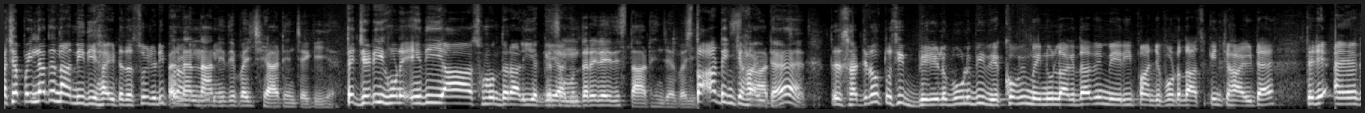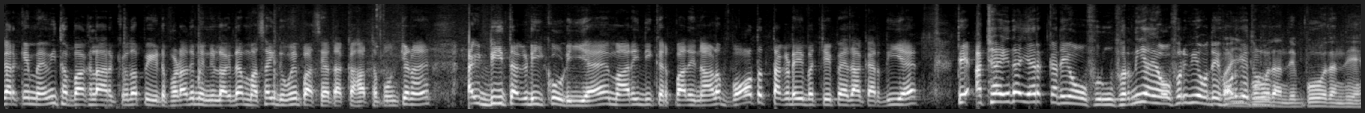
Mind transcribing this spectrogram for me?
ਅੱਛਾ ਪਹਿਲਾਂ ਤੇ ਨਾਨੀ ਦੀ ਹਾਈਟ ਦੱਸੋ ਜਿਹੜੀ ਪਹਿਲਾਂ ਪੁਰਾਣੀ ਨਾਨੀ ਦੀ ਭਾਈ 66 ਇੰਚ ਹੈਗੀ ਹੈ। ਤੇ ਜਿਹੜੀ ਹੁਣ ਇਹਦੀ ਆ ਸਮੁੰਦਰ ਵਾਲੀ ਅੱਗੇ ਆ ਸਮੁੰਦਰ ਲਈ ਦੀ 67 ਇੰਚ ਹੈ ਭਾਈ। 67 ਇੰਚ ਹਾਈਟ ਹੈ। ਤੇ ਸੱਜਣੋ ਤੁਸੀਂ ਬੇਲ ਬੂਲ ਵੀ ਵੇਖੋ ਵੀ ਮੈਨੂੰ ਲੱਗਦਾ ਵੀ ਮੇਰੀ 5 ਫੁੱਟ 10 ਇੰਚ ਹਾਈਟ ਹੈ ਤੇ ਜੇ ਐਂ ਕਰਕੇ ਮੈਂ ਵੀ ਥੱਬਾ ਖਿਲਾਰ ਕੇ ਉਹਦਾ ਪੇਟ ਫੜਾ ਤੇ ਮੈਨੂੰ ਲੱਗਦਾ ਮਸਾ ਹੀ ਦੋਵੇਂ ਪਾਸਿਆਂ ਤੱਕ ਹੱਥ ਪਹੁੰਚਣਾ ਹੈ। ਐਡੀ ਤਗੜੀ ਘੋੜੀ ਹੈ ਮਾਰੀ ਦੀ ਕਿਰਪਾ ਦੇ ਨਾਲ ਬਹੁਤ ਤਗੜੇ ਬੱਚੇ ਪੈਦਾ ਕਰਦੀ ਹੈ। ਤੇ ਅੱਛਾ ਇਹਦਾ ਯਾਰ ਕਦੇ ਆਫਰ ਉਫਰ ਨਹੀਂ ਆਏ ਆਫਰ ਵੀ ਆਉਂਦੇ ਹੋਣਗੇ ਬਹੁਤ ਆਂਦੇ ਬਹੁਤ ਆਂਦੇ ਆ।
